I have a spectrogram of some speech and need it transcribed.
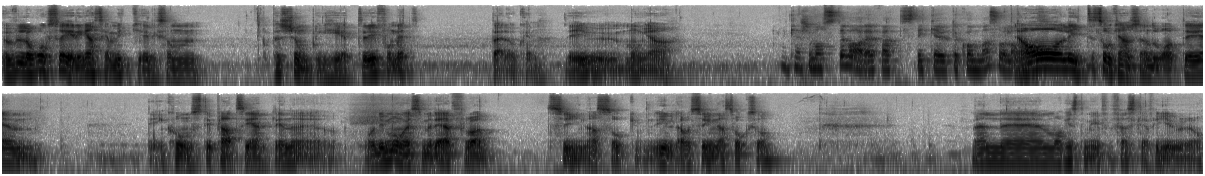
Överlag så är det ganska mycket liksom personligheter i Formel 1-paddocken. Det är ju många... Det kanske måste vara det för att sticka ut och komma så långt. Ja, lite så kanske ändå. Att det, är, det är en konstig plats egentligen. Och det är många som är där för att synas och gillar att synas också. Men eh, vad finns det mer för festliga figurer då?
